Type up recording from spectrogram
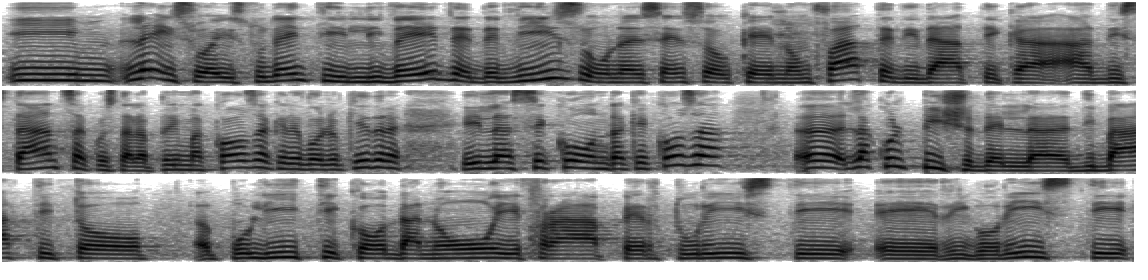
I, lei i suoi studenti li vede de visu, nel senso che non fate didattica a distanza, questa è la prima cosa che le voglio chiedere. E la seconda, che cosa eh, la colpisce del dibattito eh, politico da noi fra aperturisti e rigoristi?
